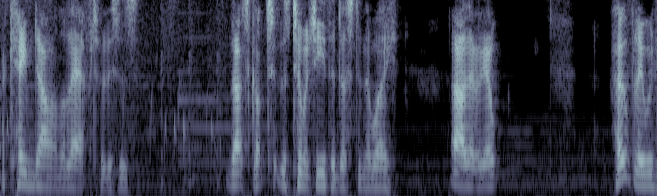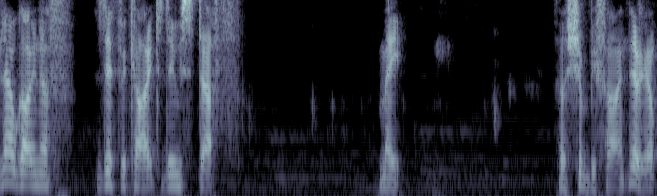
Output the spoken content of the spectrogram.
I came down on the left, but this is that's got too, there's too much ether dust in the way. Ah, there we go. Hopefully, we've now got enough xithricite to do stuff, mate. So it should be fine. There we go.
